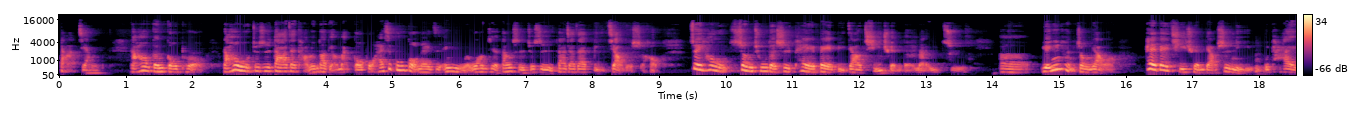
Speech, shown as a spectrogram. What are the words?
大疆，然后跟 GoPro，然后就是大家在讨论到底要买 GoPro 还是 Google 那一支，哎，我忘记了，当时就是大家在比较的时候，最后胜出的是配备比较齐全的那一支。呃，原因很重要哦，配备齐全表示你不太。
